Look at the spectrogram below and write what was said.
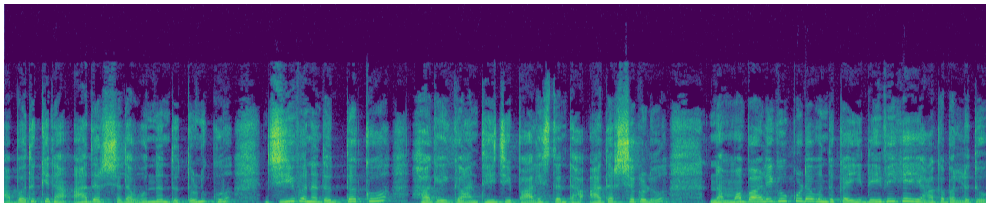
ಆ ಬದುಕಿನ ಆದರ್ಶದ ಒಂದೊಂದು ತುಣುಕು, ಜೀವನದುದ್ದಕ್ಕೂ ಹಾಗೆ ಗಾಂಧೀಜಿ ಪಾಲಿಸಿದಂತಹ ಆದರ್ಶಗಳು ನಮ್ಮ ಬಾಳಿಗೂ ಕೂಡ ಒಂದು ಕೈ ದೇವಿಗೆಯಾಗಬಲ್ಲದು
